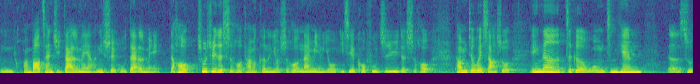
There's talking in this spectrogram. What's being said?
你环保餐具带了没啊？你水壶带了没？然后出去的时候，他们可能有时候难免有一些口腹之欲的时候，他们就会想说，哎，那这个我们今天。呃，数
